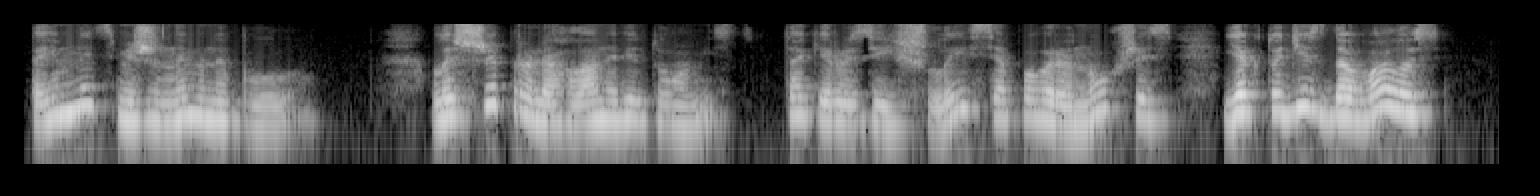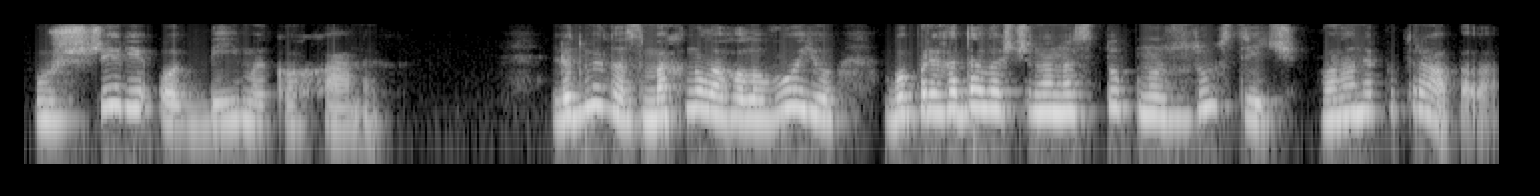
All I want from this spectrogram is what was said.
таємниць між ними не було. Лише пролягла невідомість, так і розійшлися, повернувшись, як тоді здавалось, у щирі обійми коханих. Людмила змахнула головою, бо пригадала, що на наступну зустріч вона не потрапила.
